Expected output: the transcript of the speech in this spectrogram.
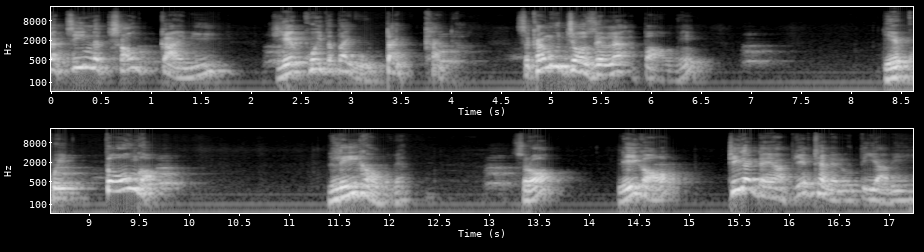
ကကြီးနှစ်ချောင်းကင်ပြီးရဲခွေးတတိုက်ကိုတိုက်ခိုက်တာစကမ်းမှုကြော်စင်လက်အပါဝင်ရဲခွေး၃កောင် ၄កောင်ပေါ့ဗျာဆိုတော့၄កောင်ထိခိုက်တန်ရာပြင်းထန်တယ်လို့သိရပြီး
